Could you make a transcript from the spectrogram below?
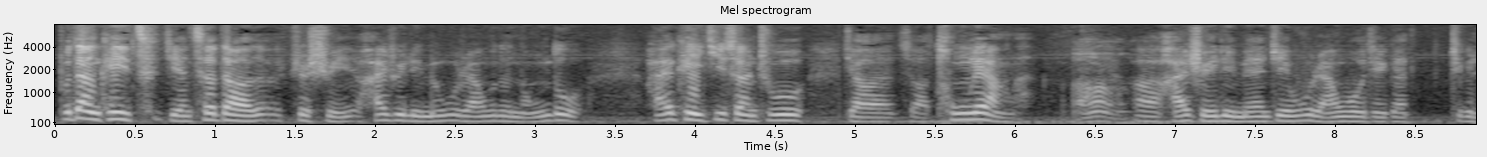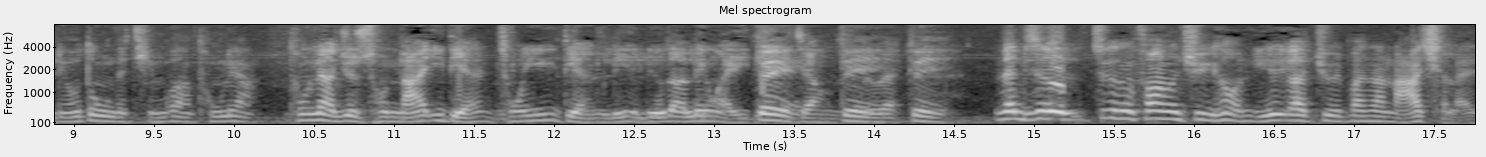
不但可以测检测到这水海水里面污染物的浓度，还可以计算出叫叫通量了。啊啊，海水里面这污染物这个这个流动的情况，通量，通量就是从哪一点从一点流流到另外一点，对，这样子，对不对？对。那你这个这个东西放上去以后，你又要去把它拿起来，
